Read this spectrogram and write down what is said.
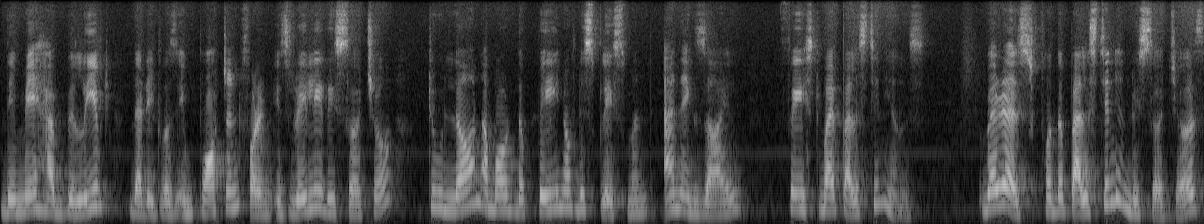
They may have believed that it was important for an Israeli researcher to learn about the pain of displacement and exile faced by Palestinians. Whereas for the Palestinian researchers,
